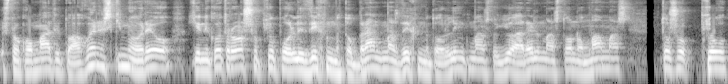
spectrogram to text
στο κομμάτι του awareness και είναι ωραίο γενικότερα όσο πιο πολύ δείχνουμε το brand μας, δείχνουμε το link μας, το URL μας, το όνομά μας, τόσο πιο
